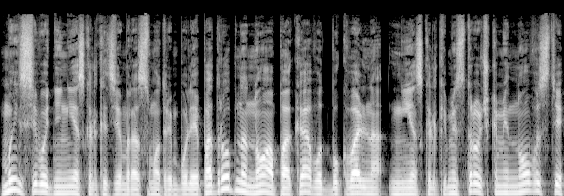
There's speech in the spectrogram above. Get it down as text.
Мы сегодня несколько тем рассмотрим более подробно, ну а пока вот буквально несколькими строчками новости,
